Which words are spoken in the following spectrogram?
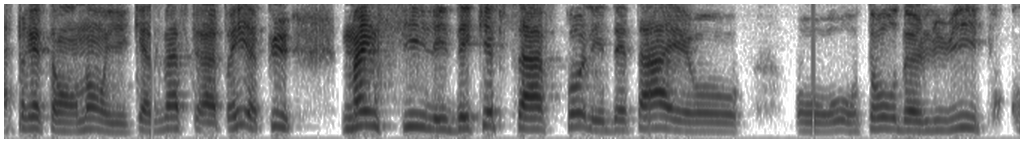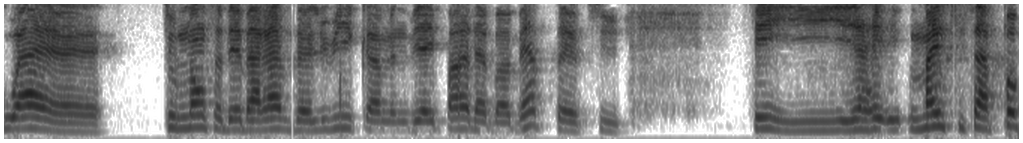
après ton nom. Il est quasiment scrappé. Et puis, même si les équipes ne savent pas les détails autour de lui, pourquoi euh, tout le monde se débarrasse de lui comme une vieille paire de bobettes, tu, même s'ils ne savent pas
